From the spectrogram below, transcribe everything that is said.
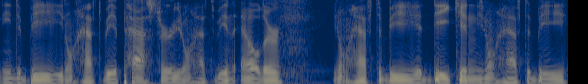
need to be, you don't have to be a pastor, you don't have to be an elder, you don't have to be a deacon, you don't have to be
